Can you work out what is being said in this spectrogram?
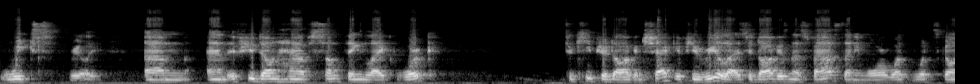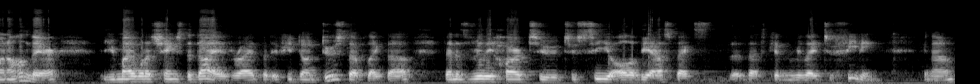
weeks, really. Um, and if you don't have something like work to keep your dog in check, if you realize your dog isn't as fast anymore, what what's going on there? You might want to change the diet, right? But if you don't do stuff like that, then it's really hard to to see all of the aspects that, that can relate to feeding. You know.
